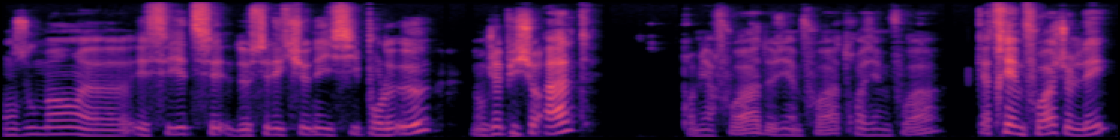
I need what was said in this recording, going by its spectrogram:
en zoomant, euh, essayer de, sélectionner ici pour le E. Donc j'appuie sur Alt, première fois, deuxième fois, troisième fois, quatrième fois, je l'ai.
